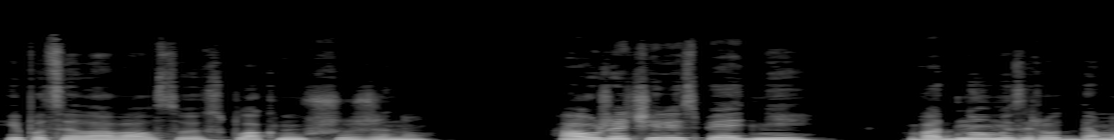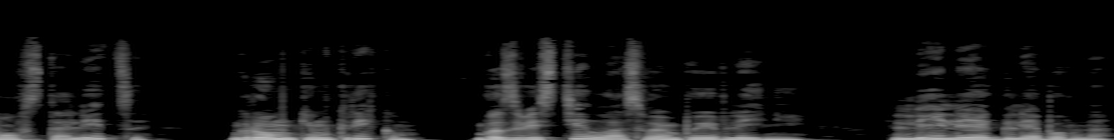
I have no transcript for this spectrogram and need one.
и поцеловал свою всплакнувшую жену. А уже через пять дней в одном из роддомов столицы громким криком возвестила о своем появлении Лилия Глебовна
